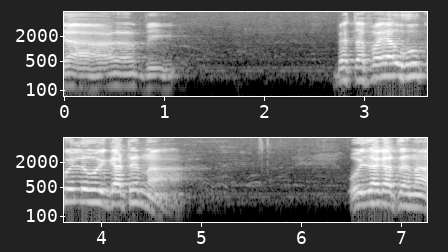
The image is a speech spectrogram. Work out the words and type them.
যাবি? ব্যথা পায়া উহু কইলে ওই ঘাটে না ওই জায়গাতে না।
